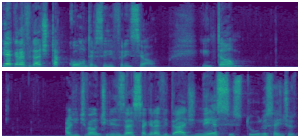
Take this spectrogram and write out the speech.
E a gravidade está contra esse referencial. Então, a gente vai utilizar essa gravidade nesse estudo, se a gente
